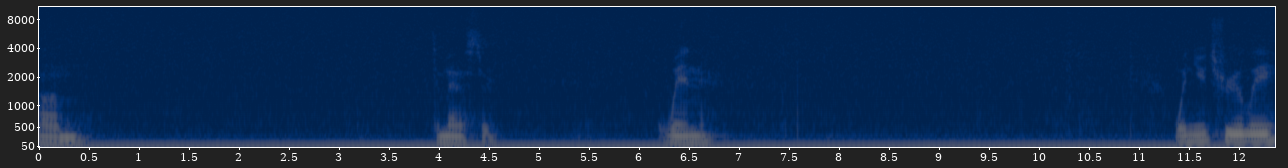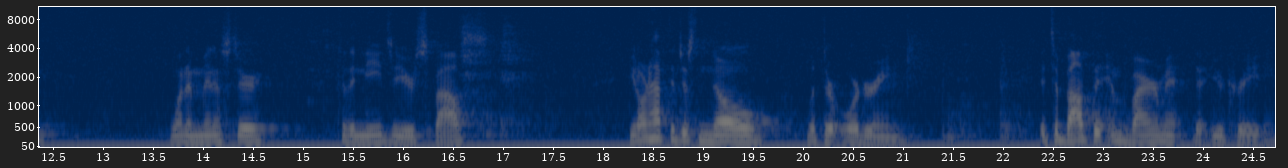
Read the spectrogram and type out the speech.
um, to minister when when you truly want to minister to the needs of your spouse you don't have to just know what they're ordering, it's about the environment that you're creating.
